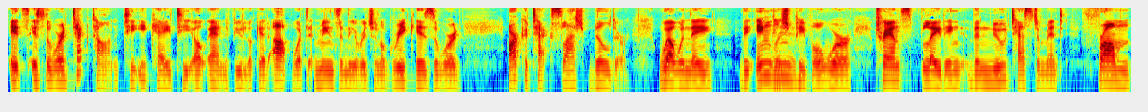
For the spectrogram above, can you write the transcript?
it's, it's the word tekton, T E K T O N. If you look it up, what it means in the original Greek is the word architect slash builder. Well, when they the English mm. people were translating the New Testament from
